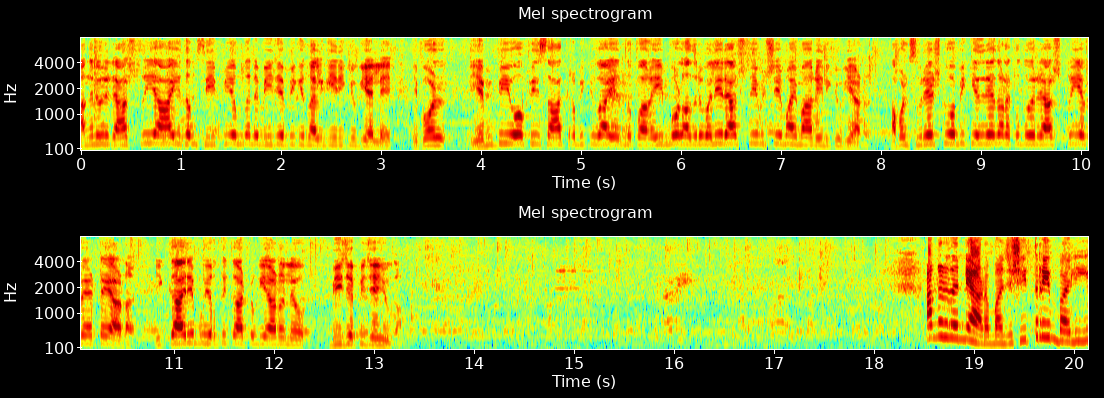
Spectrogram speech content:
അങ്ങനെ ഒരു രാഷ്ട്രീയ ആയുധം സി പി എം തന്നെ ബി ജെ പിക്ക് നൽകിയിരിക്കുകയല്ലേ? ഇപ്പോൾ എം പി ഓഫീസ് ആക്രമിക്കുക എന്ന് പറയുമ്പോൾ അതൊരു വലിയ രാഷ്ട്രീയ വിഷയമായി മാറിയിരിക്കുകയാണ്. അപ്പോൾ സുരേഷ് ഗോപിക്കെതിരെ നടക്കുന്ന ഒരു രാഷ്ട്രീയ വേട്ടയാണ് ഇക്കാര്യം ഉയർത്തിക്കാട്ടുകയാണല്ലോ ബി ജെ പി ചെയ്യുക. അങ്ങനെ തന്നെയാണ് മഞ്ജുഷ്. ഇത്രയും വലിയ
